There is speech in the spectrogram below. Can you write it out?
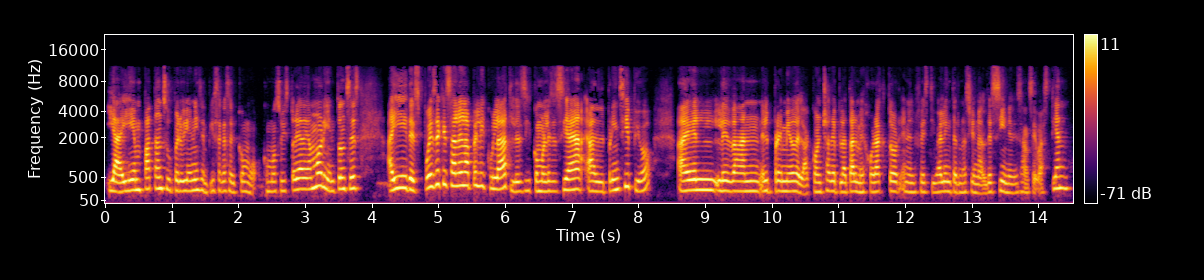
y ahí empatan súper bien y se empieza a hacer como, como su historia de amor. Y entonces, ahí después de que sale la película, les, como les decía al principio, a él le dan el premio de la Concha de Plata al mejor actor en el Festival Internacional de Cine de San Sebastián.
